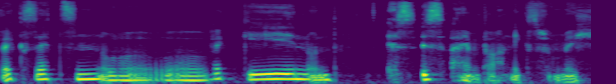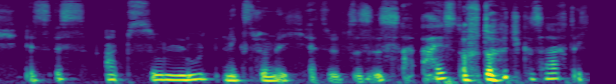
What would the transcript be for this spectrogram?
wegsetzen oder, oder weggehen und es ist einfach nichts für mich. Es ist absolut nichts für mich. Also das ist, heißt auf Deutsch gesagt, ich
